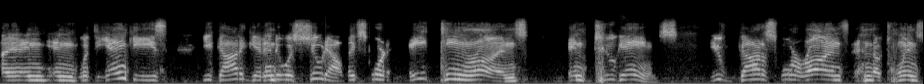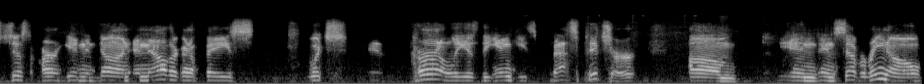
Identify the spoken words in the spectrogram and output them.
and and with the Yankees, you got to get into a shootout. They've scored 18 runs in two games. You've got to score runs, and the Twins just aren't getting it done. And now they're going to face, which currently is the Yankees' best pitcher, um, in in Severino.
